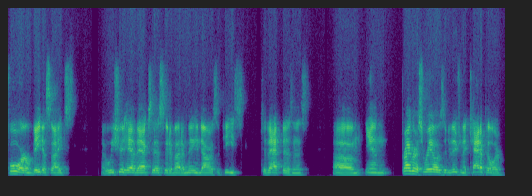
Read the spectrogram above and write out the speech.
four beta sites, uh, we should have access at about a million dollars a piece to that business. Um, and Progress Rail is a division of Caterpillar.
